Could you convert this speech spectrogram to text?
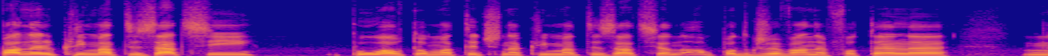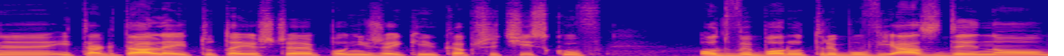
Panel klimatyzacji, półautomatyczna klimatyzacja, no, podgrzewane fotele yy, i tak dalej. Tutaj jeszcze poniżej kilka przycisków od wyboru trybów jazdy, no,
